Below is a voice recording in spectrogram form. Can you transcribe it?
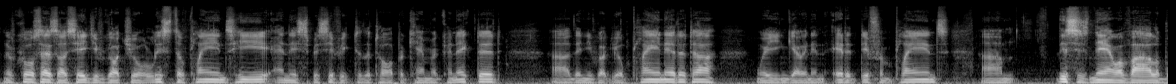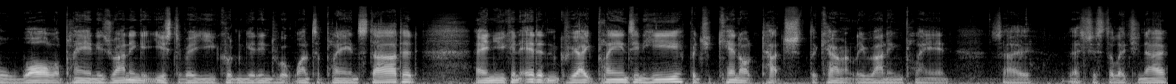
And of course, as I said, you've got your list of plans here, and they're specific to the type of camera connected. Uh, then you've got your plan editor, where you can go in and edit different plans. Um, this is now available while a plan is running. It used to be you couldn't get into it once a plan started. And you can edit and create plans in here, but you cannot touch the currently running plan. So that's just to let you know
